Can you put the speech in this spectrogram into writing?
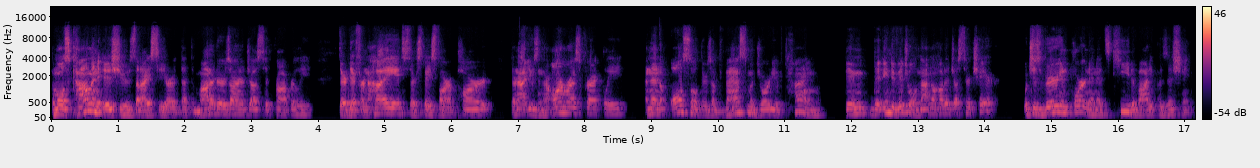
The most common issues that I see are that the monitors aren't adjusted properly, they're different heights, they're spaced far apart, they're not using their armrest correctly. And then also, there's a vast majority of time the, the individual not know how to adjust their chair, which is very important and it's key to body positioning.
